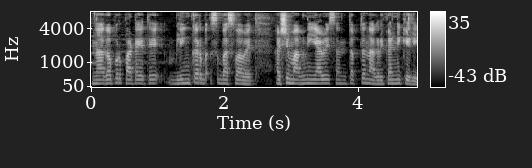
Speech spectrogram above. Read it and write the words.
नागापूर फाटा येथे ब्लिंकर बस बसवावेत अशी मागणी यावेळी संतप्त नागरिकांनी केली.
